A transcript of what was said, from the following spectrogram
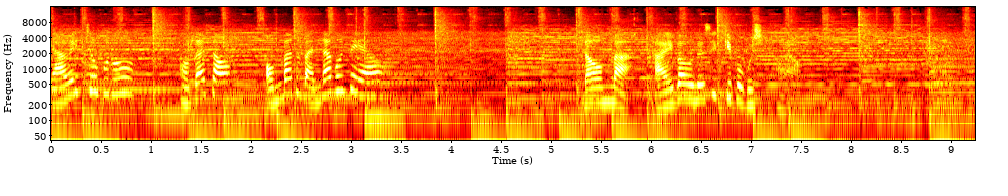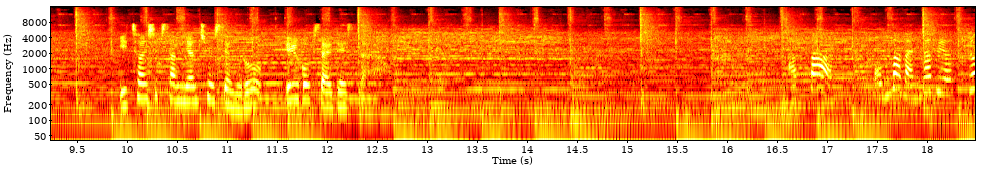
야외 쪽으로 더 가서 엄마도 만나보세요. 나 엄마, 아이가 오는 새끼 보고 싶어요. 2013년 출생으로 7살 됐어요. 아빠, 엄마 만나뵈었죠?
